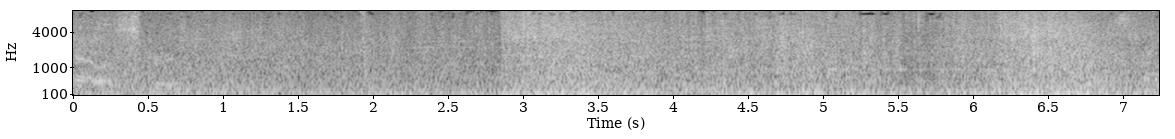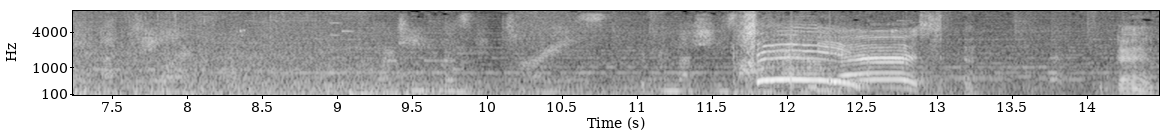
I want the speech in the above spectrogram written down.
guy was screwed. Yes! Damn.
